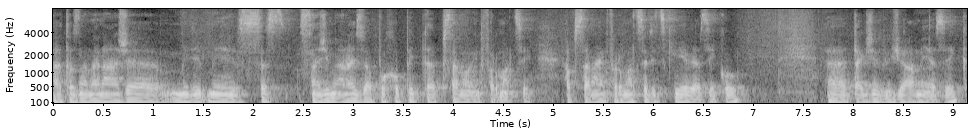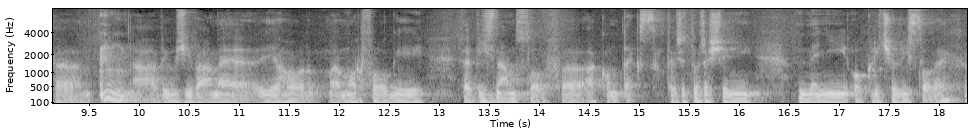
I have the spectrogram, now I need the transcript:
A to znamená, že my, my se snažíme analyzovat, pochopit psanou informaci. A psaná informace vždycky je v jazyku. Eh, takže využíváme jazyk a, a využíváme jeho morfologii, eh, význam slov eh, a kontext. Takže to řešení není o klíčových slovech,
